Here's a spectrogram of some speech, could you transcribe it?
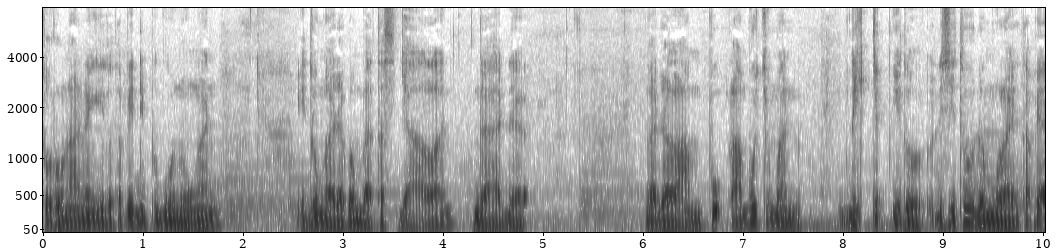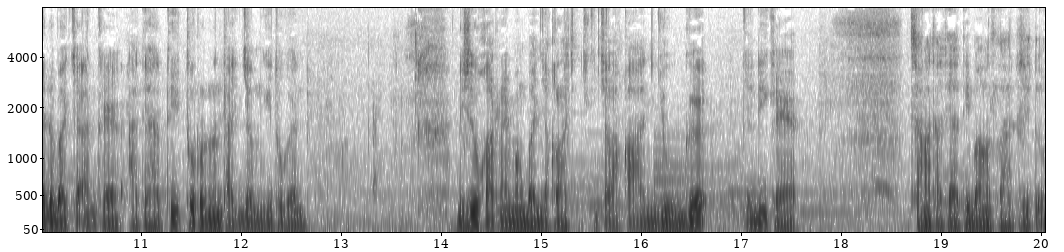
turunannya gitu. Tapi di pegunungan itu nggak ada pembatas jalan nggak ada nggak ada lampu. Lampu cuman dikit gitu. Di situ udah mulai tapi ada bacaan kayak hati-hati turunan tajam gitu kan. Di situ karena emang banyak kecelakaan juga jadi kayak sangat hati-hati banget lah di situ.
